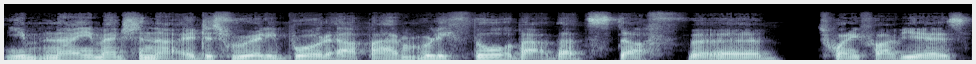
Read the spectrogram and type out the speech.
you, now you mentioned that, it just really brought it up. I haven't really thought about that stuff for 25 years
